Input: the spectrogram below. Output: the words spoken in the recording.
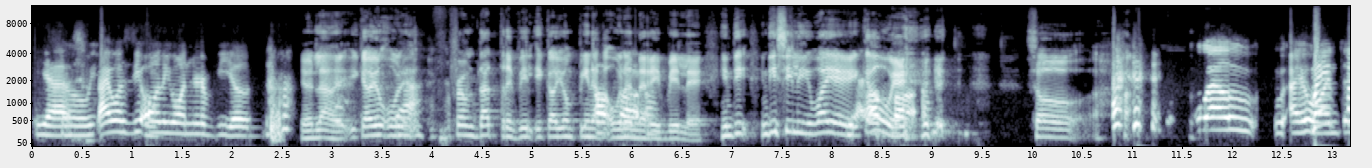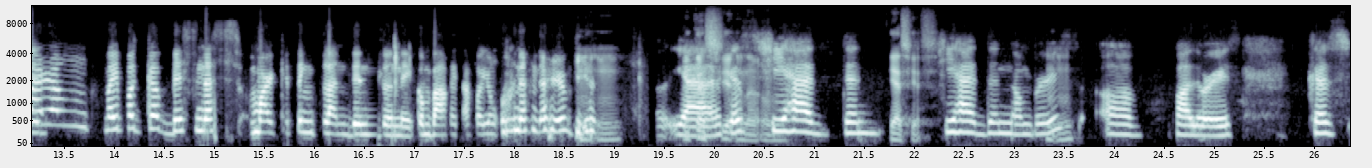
yes So, we- i was the only one revealed Yun lang. Ikaw yung uni- Yeah. from that reveal, ikaw yung pinakauna Opo. na reveal eh. Hindi hindi si Liway eh, Yeah, ikaw opo. eh. so, Well, I may wanted parang may pagka-business marketing plan din dun eh kung bakit ako yung unang na-reveal mm-mm. yeah, because y- because ano, she had the yes, yes. she had the numbers Mhm. of followers because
